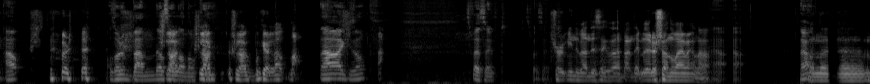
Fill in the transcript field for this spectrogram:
Ja. Og så har du bandy og så Slag, landhockey. slag, slag på kølla. Nei, Ja, ikke sant? Spesielt. Spesielt. selv om innebandy sier det er bandy, men dere skjønner hva jeg mener. Ja, ja. Ja. Men eh,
